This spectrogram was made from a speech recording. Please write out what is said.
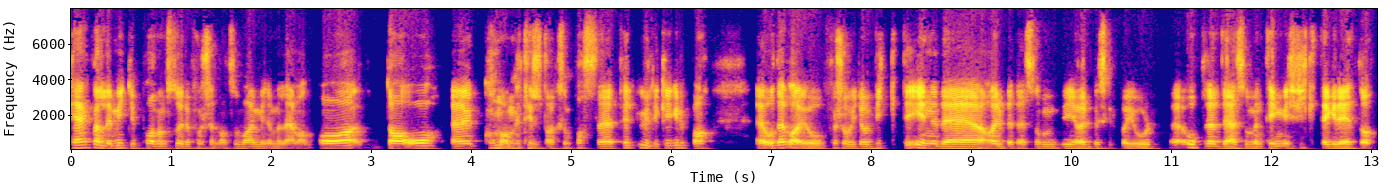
peke veldig mye på de store forskjellene som var mellom elevene. Og da òg eh, komme med tiltak som passer for ulike grupper. Eh, og Det var jo for så vidt viktig inn i det arbeidet som vi i arbeidsgruppa gjorde. Jeg eh, opplevde det som en ting vi fikk til greit òg.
